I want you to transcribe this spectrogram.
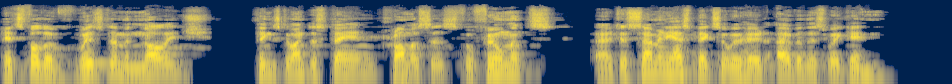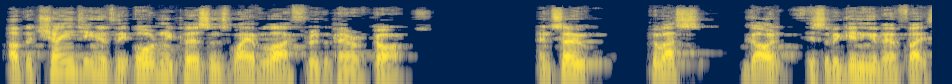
It's full of wisdom and knowledge, things to understand, promises, fulfillments, uh, just so many aspects that we've heard over this weekend of the changing of the ordinary person's way of life through the power of God. And so, to us, God is the beginning of our faith,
